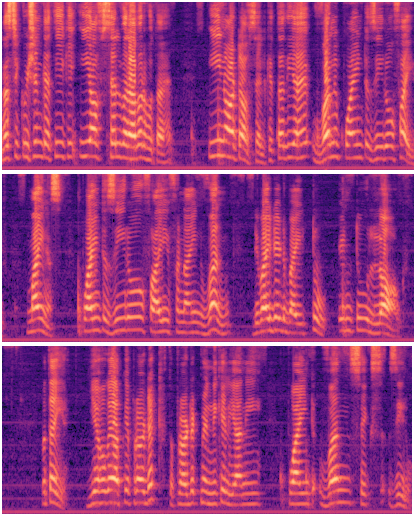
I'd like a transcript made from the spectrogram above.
नस्ट इक्वेशन कहती है कि ई ऑफ़ सेल बराबर होता है। ई नॉट ऑफ़ सेल कितना दिया है? 1.05 minus point zero five nine one divided by two into log बताइए। ये हो गया आपके प्रोडक्ट तो प्रोडक्ट में निकल यानी पॉइंट वन सिक्स ज़ीरो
